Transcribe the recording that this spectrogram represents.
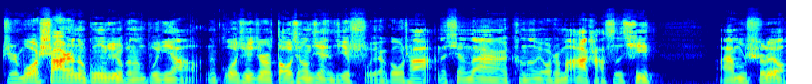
只不过杀人的工具可能不一样了，那过去就是刀枪剑戟斧钺钩叉，那现在可能有什么阿卡四七、M 十六，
